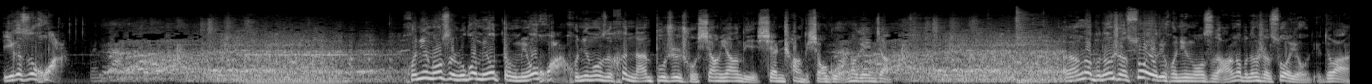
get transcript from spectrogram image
一个是花。婚庆公司如果没有灯没有花，婚庆公司很难布置出像样的现场的效果。我跟你讲，呃，我不能说所有的婚庆公司啊，我不能说所有的，对吧？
